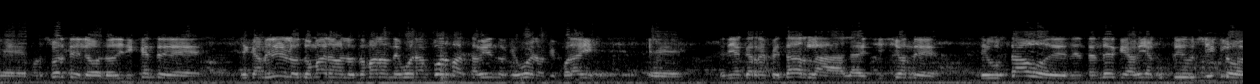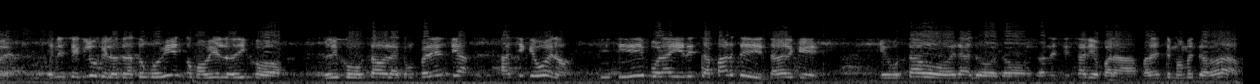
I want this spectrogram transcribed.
Eh, por suerte lo- los dirigentes de, de Camioneros lo tomaron lo tomaron de buena forma, sabiendo que bueno que por ahí eh, tenían que respetar la, la decisión de, Gustavo de, de entender que había cumplido un ciclo en, ese club que lo trató muy bien, como bien lo dijo lo dijo Gustavo en la conferencia. Así que bueno, decidí por ahí en esa parte y saber que, que Gustavo era lo, necesario para, para este momento de Alvarado.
